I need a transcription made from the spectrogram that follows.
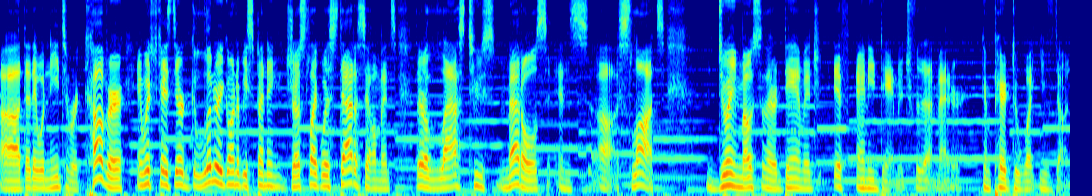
uh, that they would need to recover, in which case they're literally going to be spending, just like with status ailments, their last two medals in uh, slots doing most of their damage, if any damage for that matter, compared to what you've done.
